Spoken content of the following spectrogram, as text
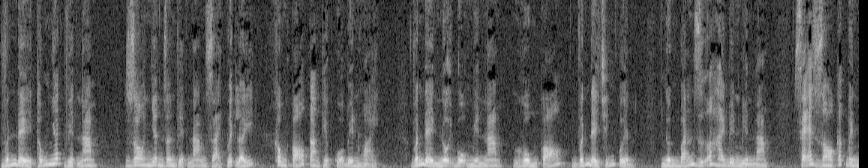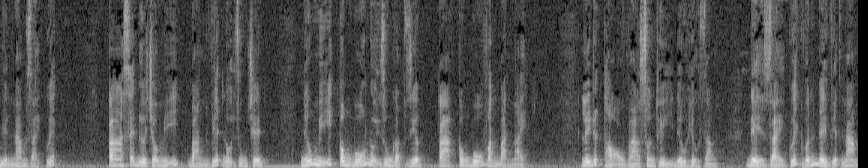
vấn đề thống nhất Việt Nam do nhân dân Việt Nam giải quyết lấy, không có can thiệp của bên ngoài. Vấn đề nội bộ miền Nam gồm có vấn đề chính quyền, ngừng bắn giữa hai bên miền Nam sẽ do các bên miền Nam giải quyết. Ta sẽ đưa cho Mỹ bản viết nội dung trên. Nếu Mỹ công bố nội dung gặp riêng, ta công bố văn bản này. Lê Đức Thọ và Xuân Thủy đều hiểu rằng để giải quyết vấn đề Việt Nam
